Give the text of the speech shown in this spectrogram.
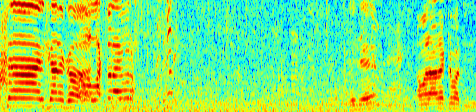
স্টাইল কারে গো লাগতো না এবার। এই যে আমার আর একটা বাতিজি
